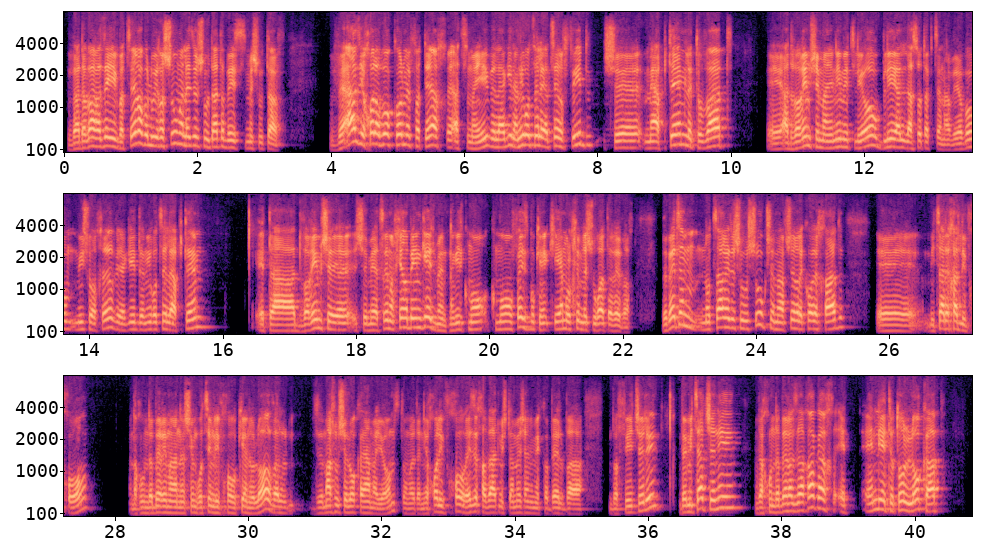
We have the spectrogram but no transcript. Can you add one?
והדבר הזה ייווצר, אבל הוא יירשום על איזשהו database משותף. ואז יכול לבוא כל מפתח עצמאי ולהגיד, אני רוצה לייצר פיד שמאפטם לטובת אה, הדברים שמעניינים את ליאור בלי לעשות הקצנה, ויבוא מישהו אחר ויגיד, אני רוצה לאפטם את הדברים ש, שמייצרים הכי הרבה engagement, נגיד כמו, כמו פייסבוק, כי הם הולכים לשורת הרווח. ובעצם נוצר איזשהו שוק שמאפשר לכל אחד אה, מצד אחד לבחור, אנחנו נדבר אם האנשים רוצים לבחור כן או לא, אבל זה משהו שלא קיים היום, זאת אומרת אני יכול לבחור איזה חוויית משתמש אני מקבל בפיד שלי, ומצד שני, ואנחנו נדבר על זה אחר כך, את, אין לי את אותו lock-up,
